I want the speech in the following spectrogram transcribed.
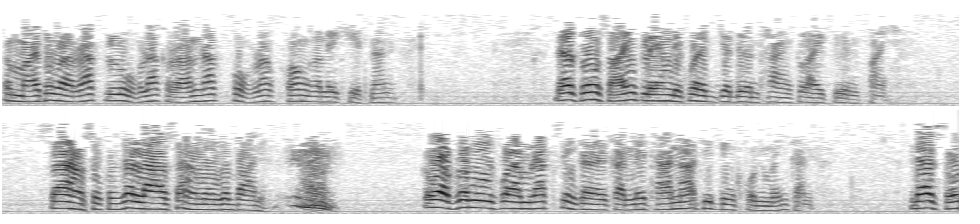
ก็หมายถึงว่ารักลูกรักหลานรักพวกรักพ้องกันในเขตนั้น แล้วสงสารเกรงเด็กว่าจะเดินทางไกลเกินไป สร้างสุขศาลาสร้างโรงพยาบาลก็ว่าเพราะมีความรักซึ่งกันและกันในฐานะที่เป็นคนเหมือนกัน และสง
